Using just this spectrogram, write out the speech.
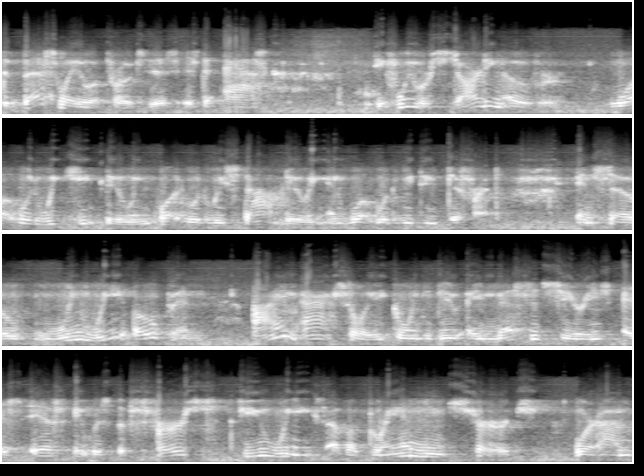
The best way to approach this is to ask, if we were starting over, what would we keep doing? What would we stop doing? And what would we do different? And so when we open, I'm actually going to do a message series as if it was the first few weeks of a brand new church where I'm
